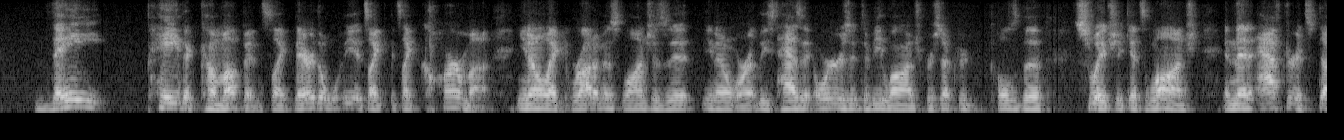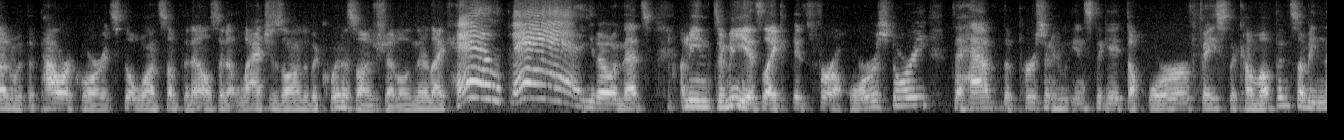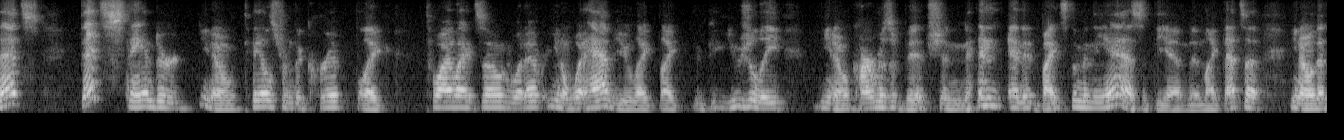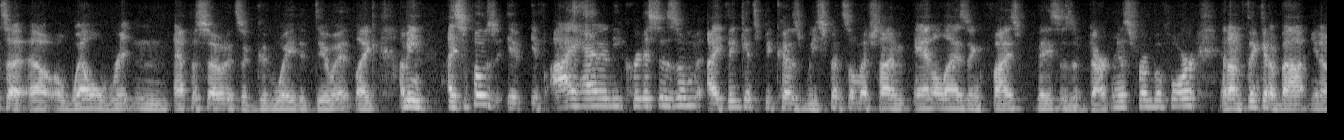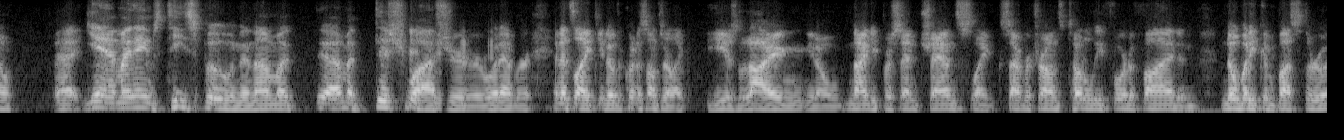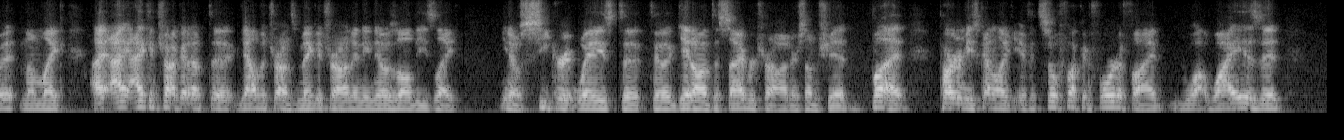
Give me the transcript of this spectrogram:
they pay the comeuppance. Like they're the it's like it's like karma. You know, like Rodimus launches it, you know, or at least has it orders it to be launched. Perceptor pulls the switch, it gets launched, and then after it's done with the power core, it still wants something else, and it latches onto the Quintesson shuttle, and they're like, "Help there!" You know, and that's, I mean, to me, it's like it's for a horror story to have the person who instigate the horror face the comeuppance. I mean, that's that's standard, you know, Tales from the Crypt, like Twilight Zone, whatever, you know, what have you. Like, like usually you know karma's a bitch and, and and it bites them in the ass at the end. And like that's a you know that's a, a, well written episode. It's a good way to do it. Like i mean i suppose if, if i had any criticism i think it's because we spent so much time analyzing five faces of darkness from before. And i'm thinking about you know uh, yeah my name's teaspoon and i'm a yeah, I'm a dishwasher or whatever. And it's like, you know, the Quintessons are like, he is lying, you know, 90% chance, like Cybertron's totally fortified and nobody can bust through it. And I'm like, I, I, I can chalk it up to Galvatron's Megatron and he knows all these, like, you know, secret ways to, to get onto Cybertron or some shit. But part of me is kind of like, if it's so fucking fortified, wh- why is it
